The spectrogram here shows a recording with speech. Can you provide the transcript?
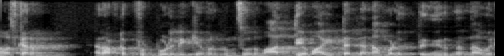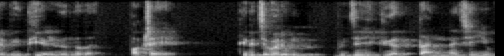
നമസ്കാരം. റാഫ്റ്റോക്ക് ഫുട്ബോളിലേക്ക് അവർക്കും സ്വാഗതം. ആദ്യമായിട്ടല്ല നമ്മൾ തീർന്നെന്ന് അവർ വിധി എഴുതുന്നത്. പക്ഷേ തിരിച്ചു വരും വിജയിക്കുക തന്നെ ചെയ്യും.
